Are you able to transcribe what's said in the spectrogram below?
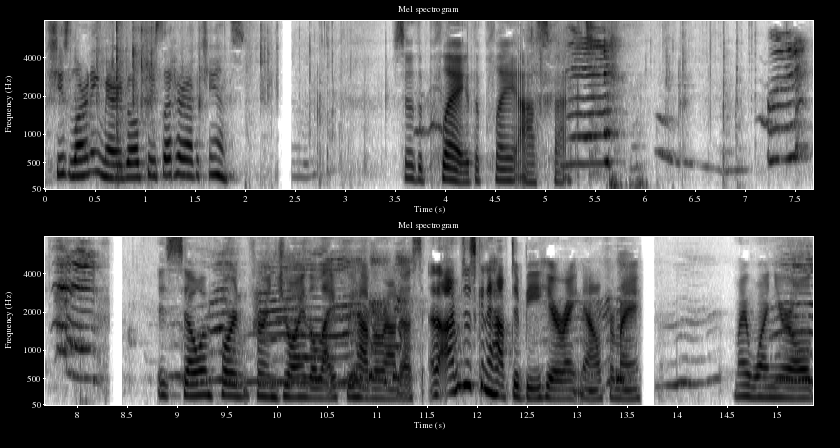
She's learning, Marigold. Please let her have a chance. So the play, the play aspect. Is so important for enjoying the life we have around us. And I'm just going to have to be here right now for my my 1-year-old.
